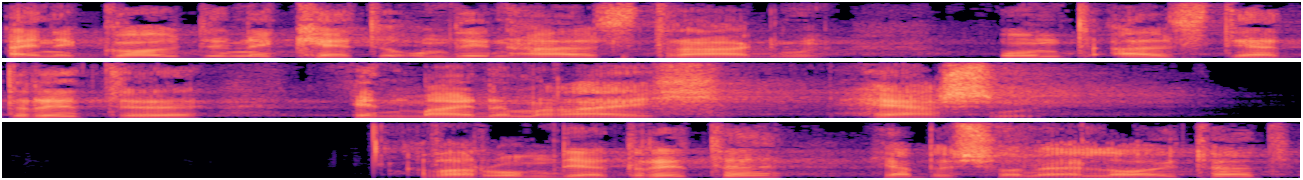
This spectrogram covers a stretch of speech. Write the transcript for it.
eine goldene Kette um den Hals tragen und als der Dritte in meinem Reich herrschen. Warum der Dritte? Ich habe es schon erläutert.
